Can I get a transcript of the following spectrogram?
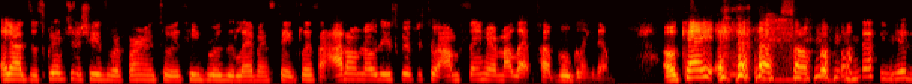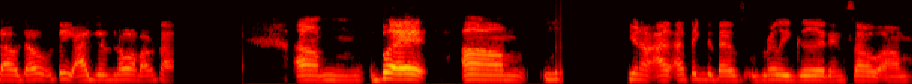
And got the scripture she's referring to is Hebrews 11, 6. Listen, I don't know these scriptures too. I'm sitting here on my laptop Googling them. Okay. so, you know, don't think I just know about time. Um, but um you know, I, I think that that's really good. And so, um,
